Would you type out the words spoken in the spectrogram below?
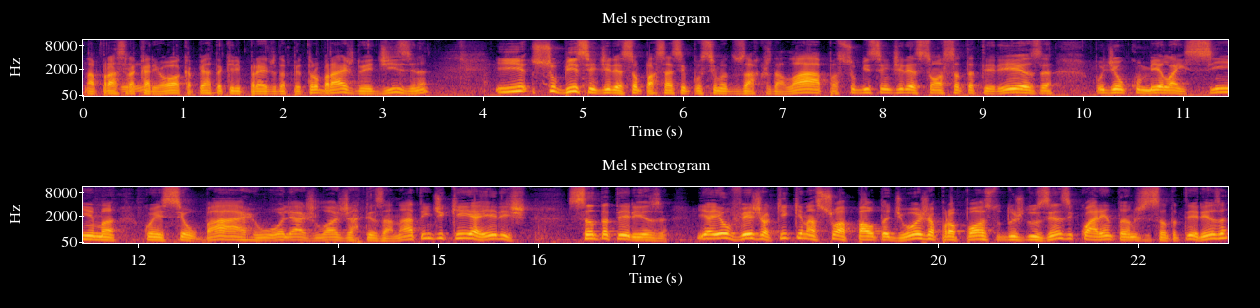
na Praça Sim. da Carioca, perto daquele prédio da Petrobras, do Edize, né? E subissem em direção, passassem por cima dos Arcos da Lapa, subissem em direção a Santa Teresa, podiam comer lá em cima, conhecer o bairro, olhar as lojas de artesanato. Indiquei a eles Santa Teresa. E aí eu vejo aqui que na sua pauta de hoje, a propósito dos 240 anos de Santa Teresa,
